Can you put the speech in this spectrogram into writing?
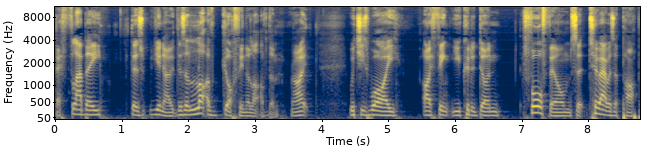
they're flabby. There's, you know, there's a lot of guff in a lot of them, right? Which is why I think you could have done four films at two hours a pop,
